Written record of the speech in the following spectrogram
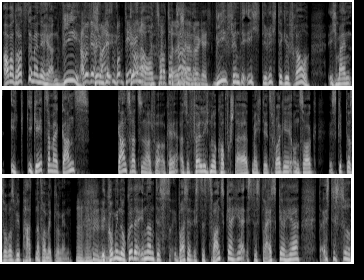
Aber trotzdem, meine Herren, wie? Aber wir finde, schweifen vom Thema Genau, ab. und zwar Ja, total. wirklich. Wie finde ich die richtige Frau? Ich meine, ich, ich gehe jetzt einmal ganz, ganz rational vor, okay? Also völlig nur kopfgesteuert, möchte jetzt vorgehen und sage, es gibt ja sowas wie Partnervermittlungen. Mhm. Ich kann mich noch gut erinnern, das, ich weiß nicht, ist das 20er her, ist das 30er her? Da ist das so ein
